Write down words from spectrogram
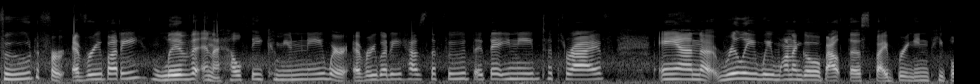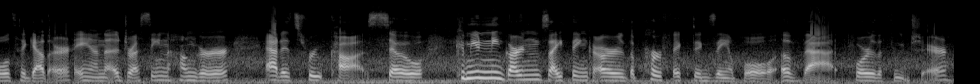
food for everybody, live in a healthy community where everybody has the food that they need to thrive. And really, we want to go about this by bringing people together and addressing hunger at its root cause. So, community gardens, I think, are the perfect example of that for the food share.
